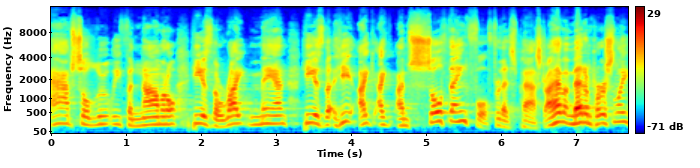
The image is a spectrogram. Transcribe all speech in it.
absolutely phenomenal. He is the right man. He is the he. I, I I'm so thankful for this pastor. I haven't met him personally,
